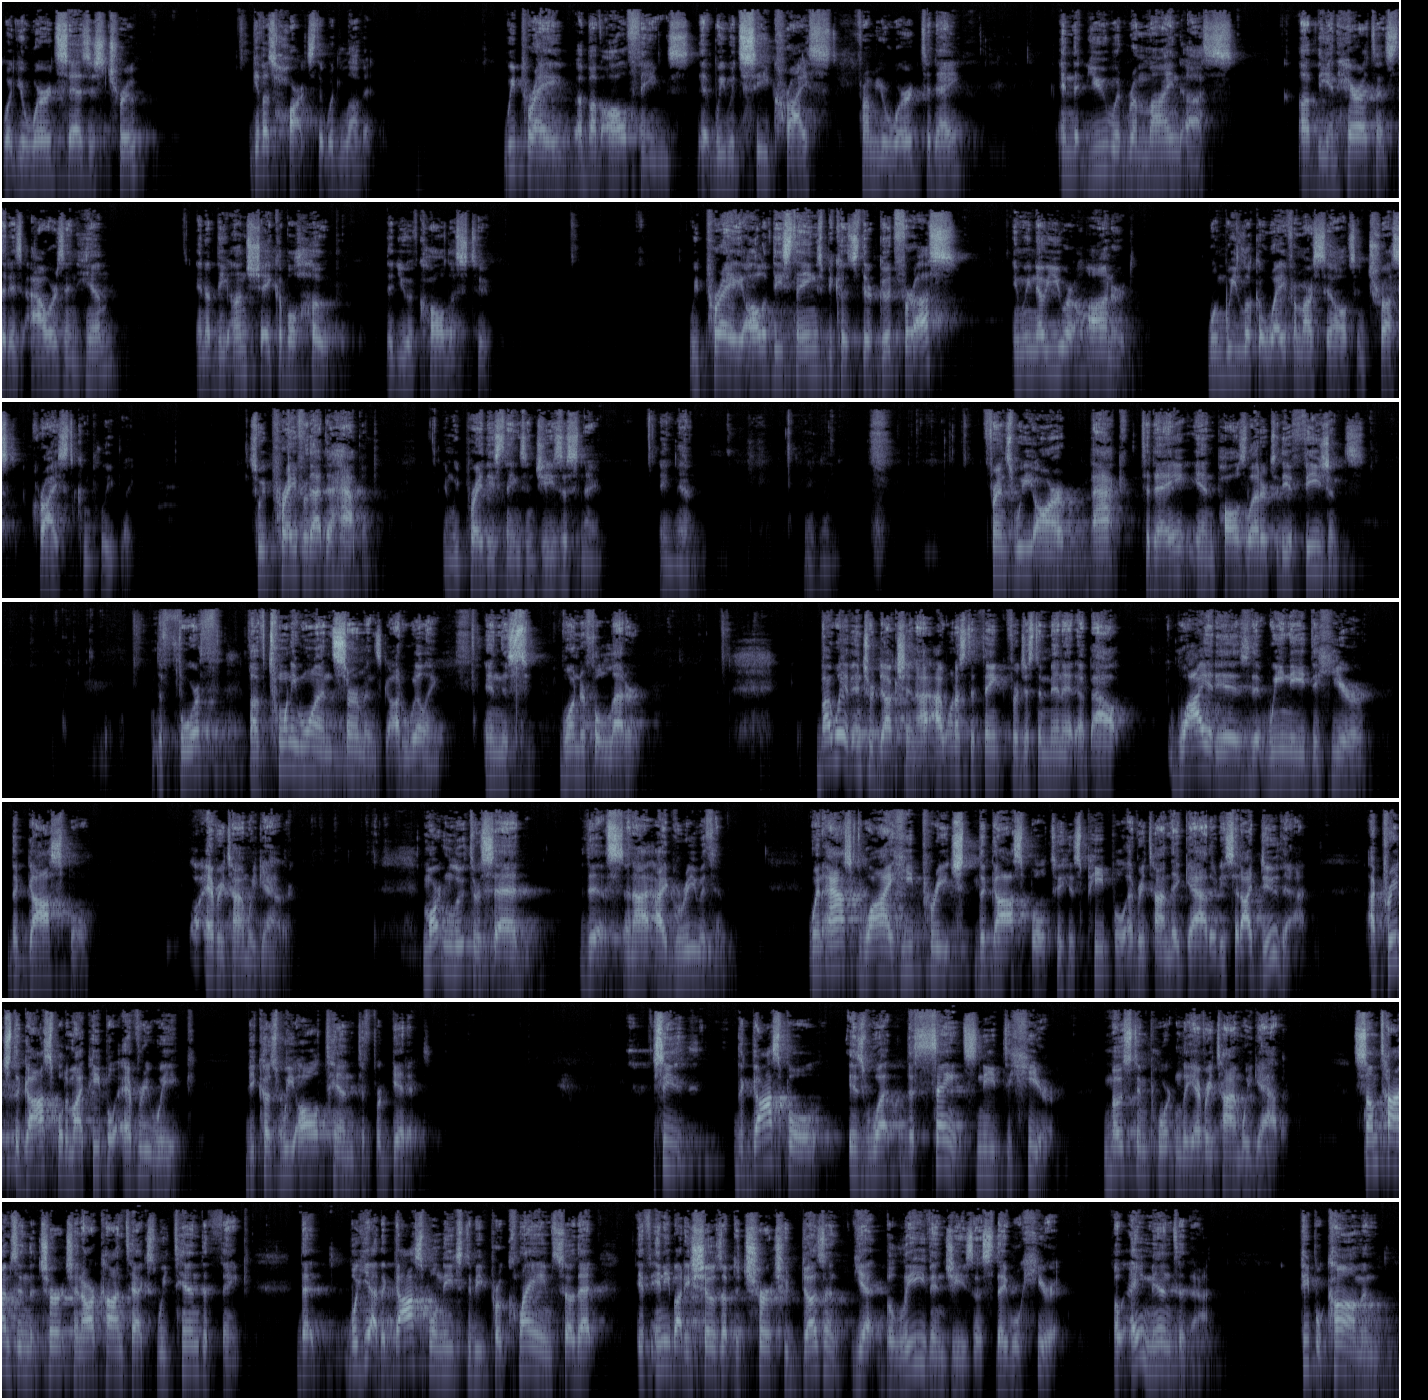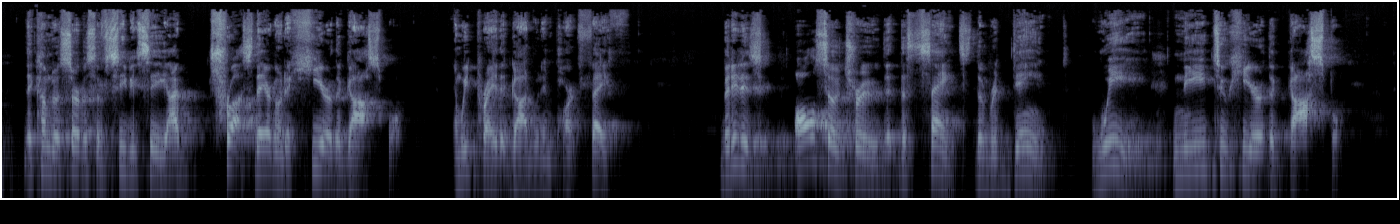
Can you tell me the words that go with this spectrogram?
what your word says is true. Give us hearts that would love it. We pray above all things that we would see Christ from your word today and that you would remind us of the inheritance that is ours in him and of the unshakable hope that you have called us to. We pray all of these things because they're good for us, and we know you are honored when we look away from ourselves and trust Christ completely. So we pray for that to happen. And we pray these things in Jesus' name. Amen. Amen. Friends, we are back today in Paul's letter to the Ephesians, the fourth of 21 sermons, God willing, in this wonderful letter. By way of introduction, I, I want us to think for just a minute about why it is that we need to hear the gospel every time we gather. Martin Luther said this, and I, I agree with him. When asked why he preached the gospel to his people every time they gathered, he said, I do that. I preach the gospel to my people every week because we all tend to forget it. See, the gospel is what the saints need to hear, most importantly, every time we gather. Sometimes in the church, in our context, we tend to think that, well, yeah, the gospel needs to be proclaimed so that if anybody shows up to church who doesn't yet believe in Jesus, they will hear it. Oh, amen to that. People come and they come to a service of CBC. I trust they are going to hear the gospel. And we pray that God would impart faith. But it is also true that the saints, the redeemed, we need to hear the gospel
